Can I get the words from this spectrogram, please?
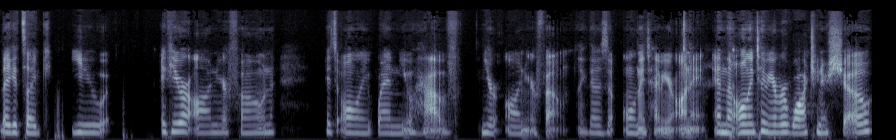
Like it's like you if you are on your phone, it's only when you have you're on your phone. Like that is the only time you're on it. And the only time you're ever watching a show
